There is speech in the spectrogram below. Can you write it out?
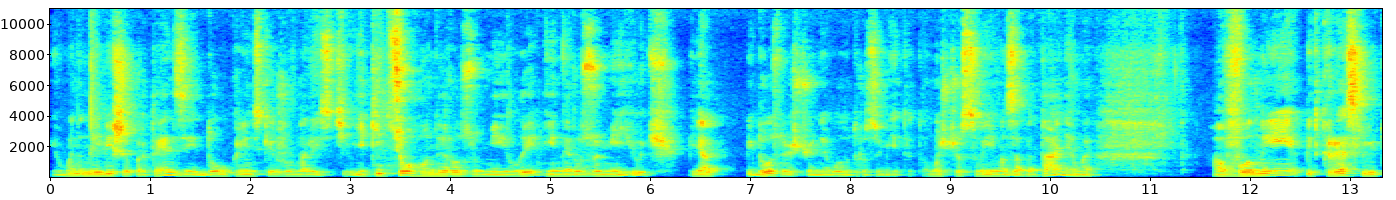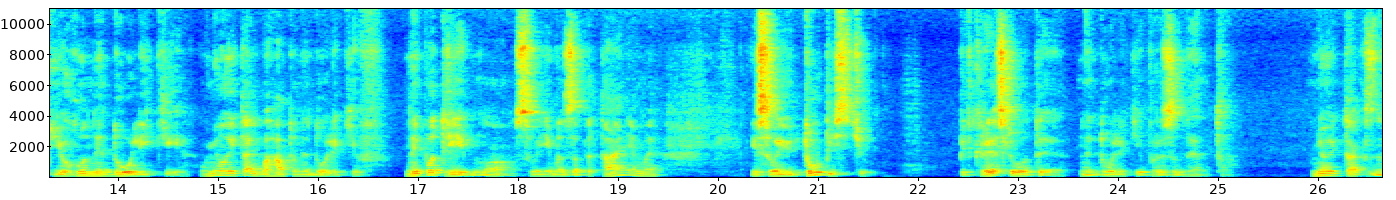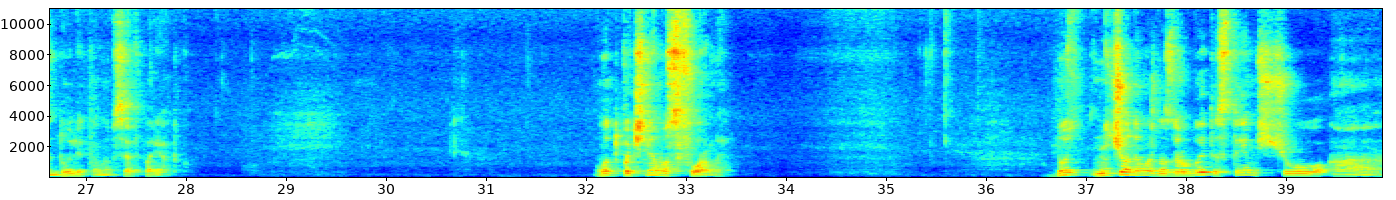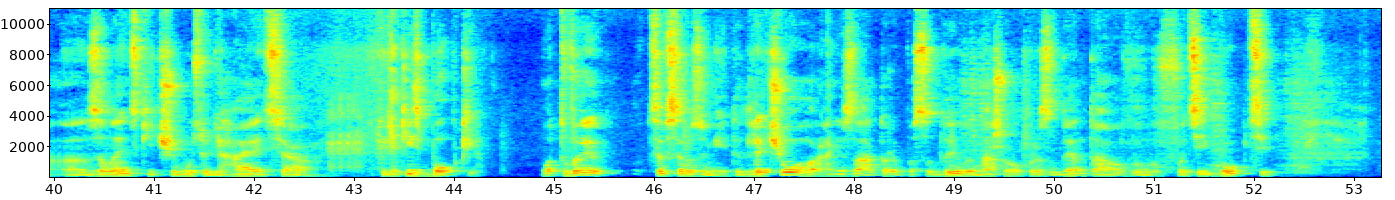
І у мене найбільше претензій до українських журналістів, які цього не розуміли і не розуміють. Я підозрюю, що не будуть розуміти, тому що своїми запитаннями вони підкреслюють його недоліки. У нього і так багато недоліків. Не потрібно своїми запитаннями і своєю тупістю підкреслювати недоліки президента. У нього і так з недоліками все в порядку. От почнемо з форми. Ну, нічого не можна зробити з тим, що Зеленський чомусь одягається в якісь бобки. От ви це все розумієте. Для чого організатори посадили нашого президента в, в оцій бобці,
